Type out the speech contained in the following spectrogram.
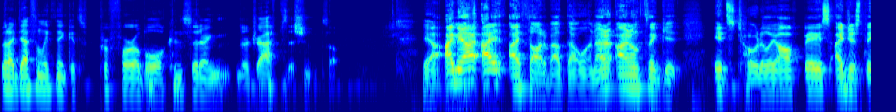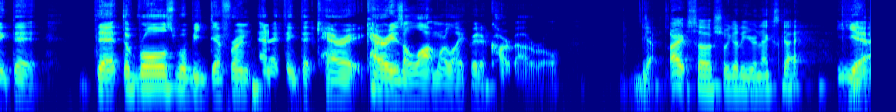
but I definitely think it's preferable considering their draft position. So. Yeah, I mean, I, I, I thought about that one. I, I don't think it it's totally off base. I just think that that the roles will be different, and I think that Carey Carey is a lot more likely to carve out a role. Yeah. All right. So should we go to your next guy? Yeah.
